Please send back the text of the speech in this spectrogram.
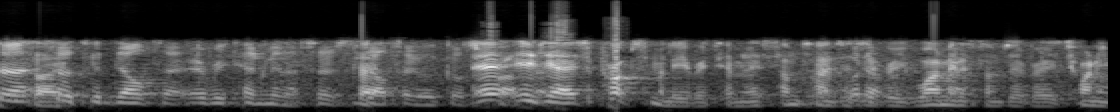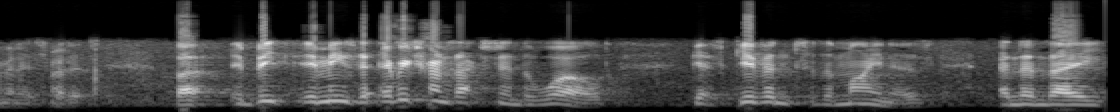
so, So- so it's a delta every ten minutes, there's a So- delta that goes Uh, across it- yeah, it's approximately every 10 minutes. Sometimes it's Whatever. every one minute, sometimes every 20 minutes. But it's but it, be, it means that every transaction in the world gets given to the miners, and then they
